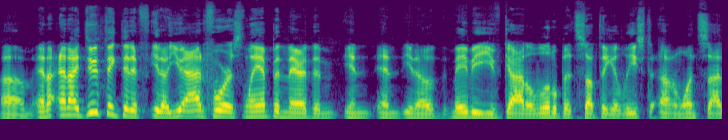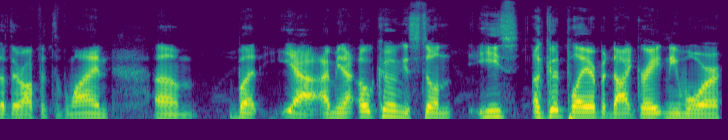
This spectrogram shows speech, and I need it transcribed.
Um, and and I do think that if you know you add Forrest Lamp in there, then in and you know maybe you've got a little bit something at least on one side of their offensive line um, but yeah, I mean, Okung is still he's a good player, but not great anymore.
